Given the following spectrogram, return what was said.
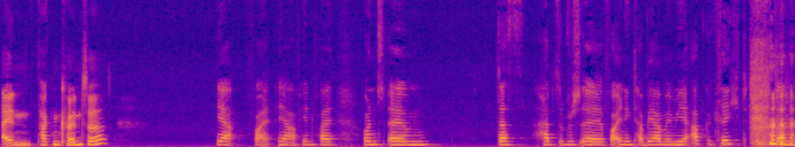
einpacken könnte. Ja, voll, ja, auf jeden Fall. Und ähm, das hat äh, vor allen Dingen Tabea bei mir abgekriegt. Dann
